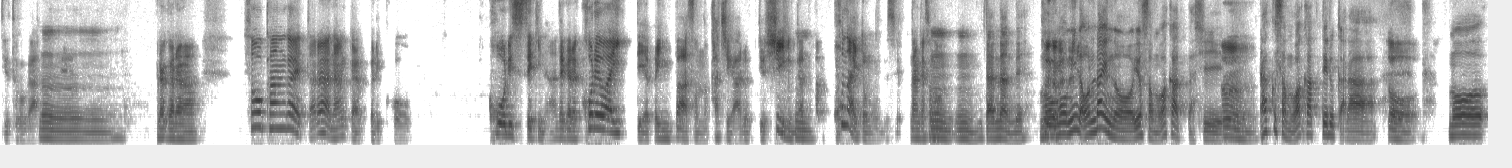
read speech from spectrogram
ていうところがあって、うん。だから、そう考えたら、なんかやっぱりこう、効率的な、だからこれはいって、やっぱ in-person の価値があるっていうシーンが来ないと思うんですよ。なんかその、うんうん、だんだんで、もうもうみんなオンラインの良さも分かったし、うん、楽さも分かってるから、そう。もう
